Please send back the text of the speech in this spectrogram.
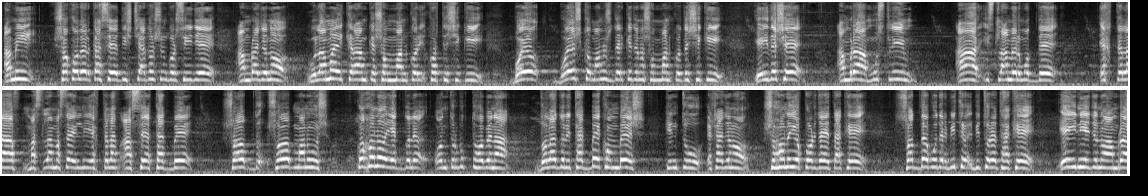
আমি সকলের কাছে দৃষ্টি আকর্ষণ করছি যে আমরা যেন উলামাই কেরামকে সম্মান করি, করতে শিখি, বয়- বয়স্ক মানুষদেরকে যেন সম্মান করতে শিখি। এই দেশে আমরা মুসলিম আর ইসলামের মধ্যে এখতলাফ, মাসলা মাসাইল নিয়ে এখতলাফ আছে, থাকবে। সব সব মানুষ কখনো এক দলে অন্তর্ভুক্ত হবে না। দলাদলি থাকবে কম বেশ, কিন্তু এটা যেন সহনীয় পর্যায়ে থাকে শ্রদ্ধাবোধের ভিতরে থাকে, এই নিয়ে যেন আমরা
